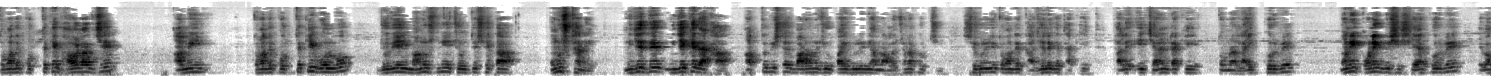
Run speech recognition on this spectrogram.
তোমাদের প্রত্যেকে ভালো লাগছে। আমি তোমাদের প্রত্যেকেই বলব যদি এই মানুষ নিয়ে চলতে শেখা অনুষ্ঠানে নিজেদের, নিজেকে দেখা, আত্মবিশ্বাস বাড়ানোর যে উপায়গুলি নিয়ে আমরা আলোচনা করছি, সেগুলি যদি তোমাদের কাজে লেগে থাকে, তাহলে এই চ্যানেলটাকে তোমরা লাইক করবে, অনেক অনেক বেশি শেয়ার করবে এবং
